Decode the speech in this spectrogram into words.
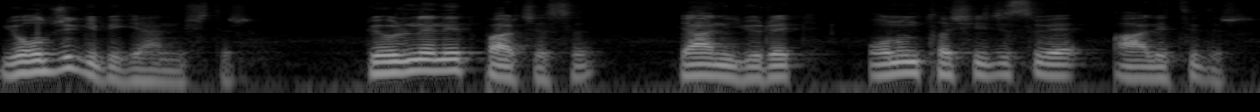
Yolcu gibi gelmiştir. Görünen et parçası yani yürek onun taşıyıcısı ve aletidir.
